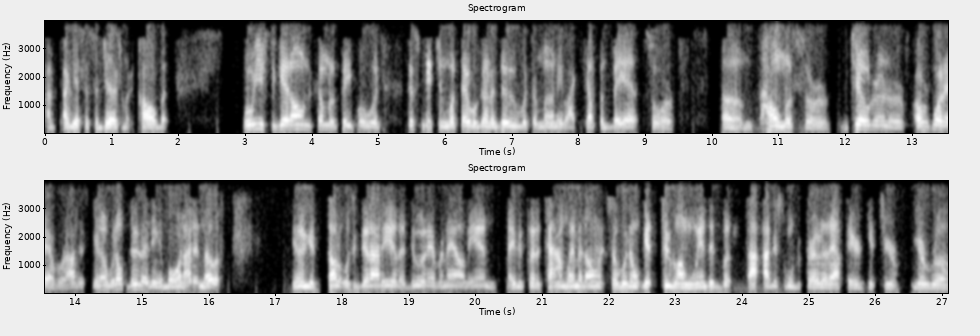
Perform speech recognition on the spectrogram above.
I, I guess it's a judgment call, but when we used to get on, to some of the people would just mention what they were going to do with their money, like helping vets or um homeless or children or or whatever. I just you know we don't do that anymore, and I didn't know if you know, you thought it was a good idea to do it every now and then, maybe put a time limit on it so we don't get too long-winded. But I, I just wanted to throw that out there and get your your uh,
